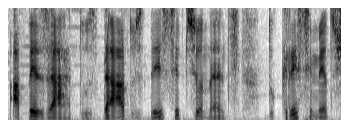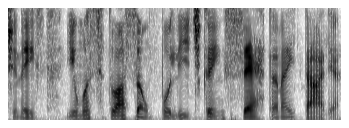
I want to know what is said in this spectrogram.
apesar dos dados decepcionantes do crescimento chinês e uma situação política incerta na Itália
